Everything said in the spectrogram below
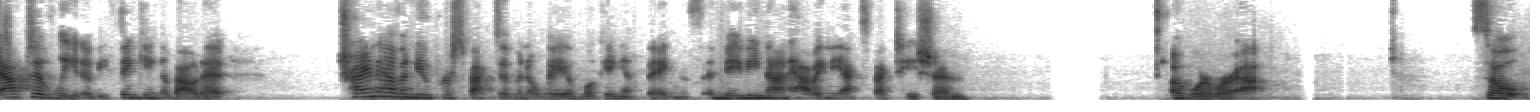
actively to be thinking about it, trying to have a new perspective and a way of looking at things and maybe not having the expectation of where we're at. So,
